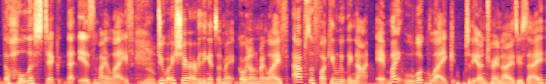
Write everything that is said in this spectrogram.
the holistic that is my life? Do I share everything that's in my, going on in my life? Absolutely not. It might look like, to the untrained eye, as you say,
